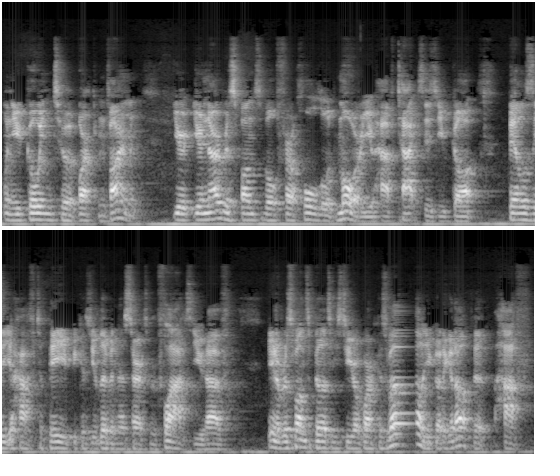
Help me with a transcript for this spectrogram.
when you go into a work environment, you're you're now responsible for a whole load more. You have taxes, you've got bills that you have to pay because you live in a certain flat. You have you know responsibilities to your work as well. You've got to get up at half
